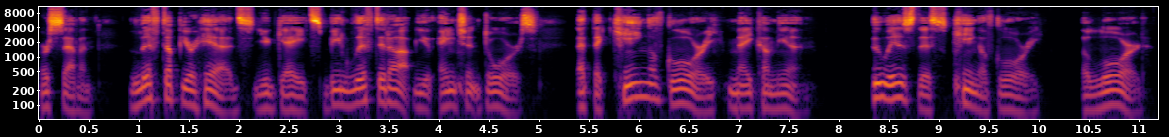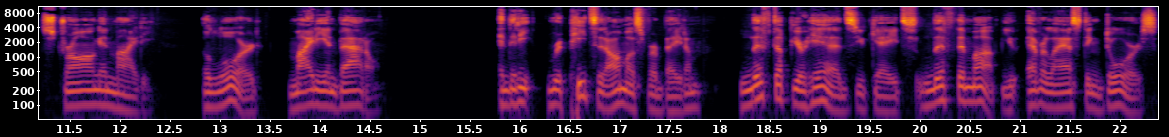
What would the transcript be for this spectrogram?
Verse 7 Lift up your heads, you gates, be lifted up, you ancient doors, that the King of glory may come in. Who is this King of glory? The Lord, strong and mighty, the Lord, mighty in battle. And then he repeats it almost verbatim Lift up your heads, you gates, lift them up, you everlasting doors,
